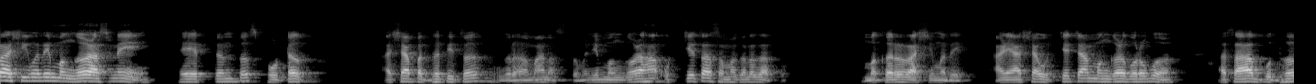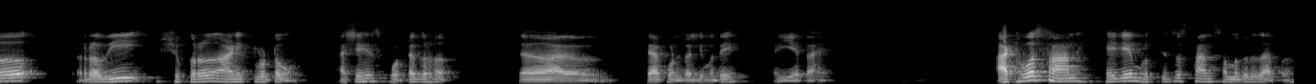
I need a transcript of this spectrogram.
राशीमध्ये मंगळ असणे हे अत्यंत स्फोटक अशा पद्धतीचं ग्रहमान असतं. म्हणजे मंगळ हा उच्चेचा समजला जातो मकर राशीमध्ये. आणि अशा उच्चेच्या मंगळ बरोबर असा बुध रवी शुक्र आणि प्लुटो असे हे स्फोटक ग्रह त्या कुंडलीमध्ये येत आहे आठवं स्थान हे जे मृत्यूचं स्थान समजलं जातं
